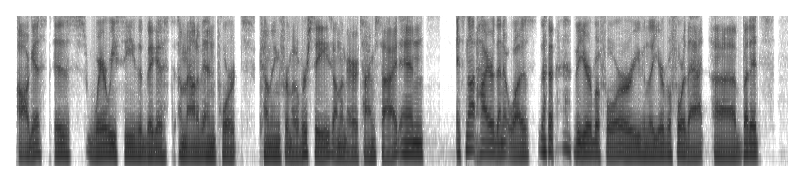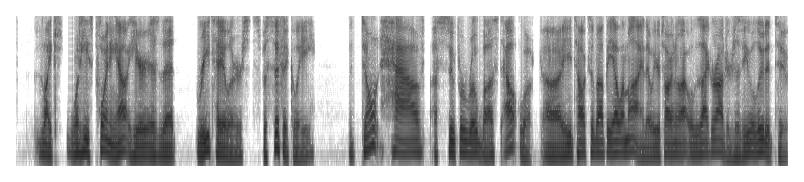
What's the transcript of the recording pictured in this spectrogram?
August is where we see the biggest amount of imports coming from overseas on the maritime side. And it's not higher than it was the year before or even the year before that. Uh, but it's like what he's pointing out here is that retailers specifically don't have a super robust outlook. Uh, he talks about the LMI that we were talking about with Zach Rogers, as you alluded to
